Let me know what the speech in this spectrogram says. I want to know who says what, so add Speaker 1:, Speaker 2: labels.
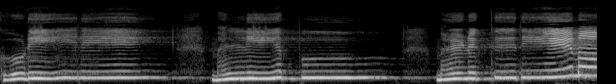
Speaker 1: கொடியிலே மல்லியப்பூ மணக்குதேமா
